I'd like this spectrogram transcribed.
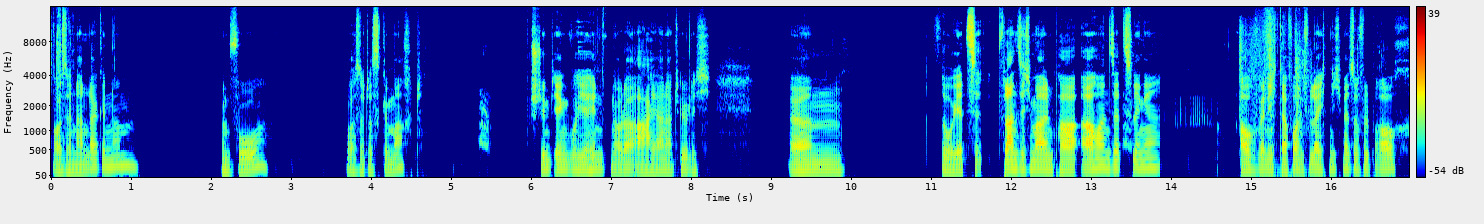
auseinandergenommen? Und wo? Wo hast du das gemacht? Stimmt irgendwo hier hinten, oder? Ah, ja, natürlich. Ähm, so, jetzt pflanze ich mal ein paar Ahornsetzlinge. Auch wenn ich davon vielleicht nicht mehr so viel brauche.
